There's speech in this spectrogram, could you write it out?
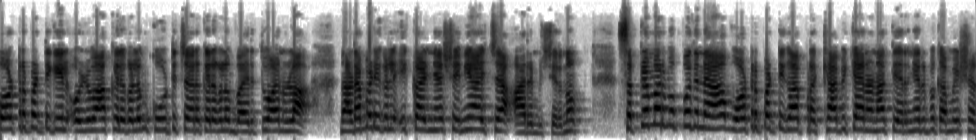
വോട്ടർ പട്ടികയിൽ ഒഴിവാക്കലുകളും കൂട്ടിച്ചേർക്കലുകളും വരുത്തുവാനുള്ള നടപടികൾ ഇക്കഴിഞ്ഞ ശനിയാഴ്ച ആരംഭിച്ചിരുന്നു. സെപ്റ്റംബർ മുപ്പതിന് വോട്ടർ പട്ടിക പ്രഖ്യാപിക്കാനാണ് തിരഞ്ഞെടുപ്പ് കമ്മീഷൻ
